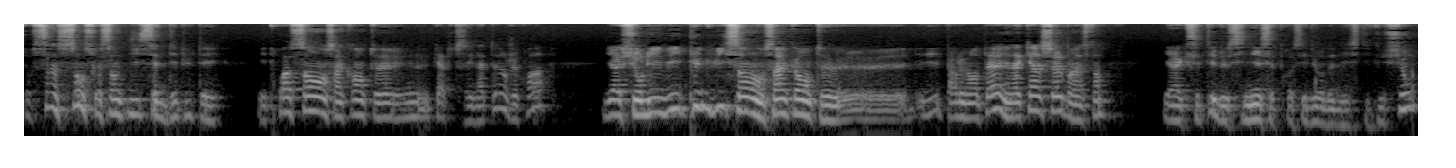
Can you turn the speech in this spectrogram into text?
sur 577 députés et 354 sénateurs, je crois. Il y a sur les plus de 850 euh, parlementaires, il n'y en a qu'un seul pour l'instant qui a accepté de signer cette procédure de destitution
